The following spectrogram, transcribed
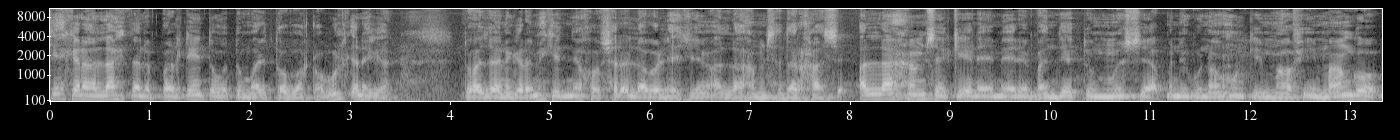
کہہ کر اللہ کی طرف پلٹیں، تو وہ تمہاری توبہ قبول کرے گا۔ تو عظین گرمی کتنے خوبصورت اللہ علیہ جی، اللہ ہم سے درخواست سے اللہ ہم سے کہہ رہے میرے بندے، تم مجھ سے اپنے گناہوں کی معافی مانگو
